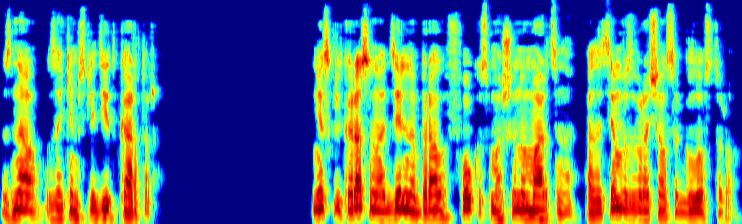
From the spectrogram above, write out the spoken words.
знал, за кем следит Картер. Несколько раз он отдельно брал в фокус машину Мартина, а затем возвращался к Глостеру.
